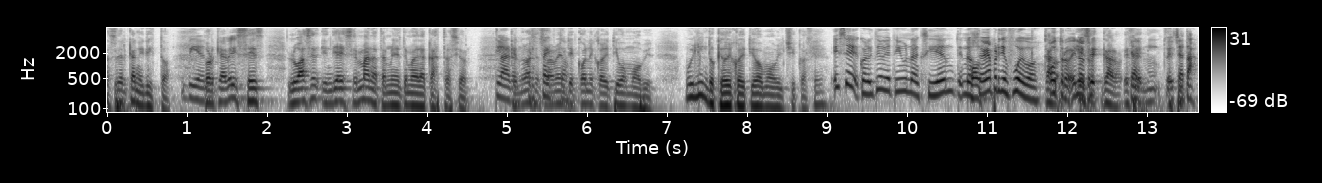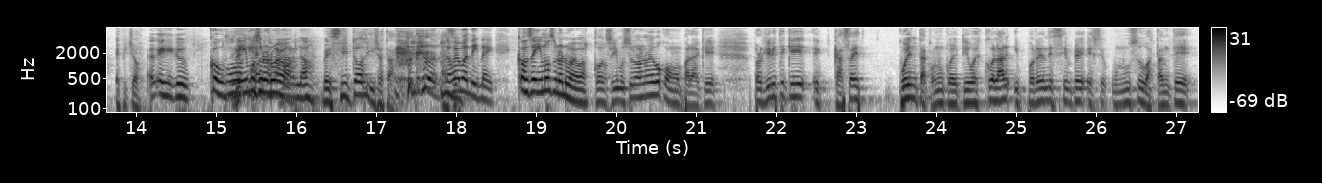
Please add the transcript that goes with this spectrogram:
acercan y listo. Bien. Porque a veces lo hacen en día de semana también el tema de la castración. Claro, Que no lo hacen perfecto. solamente con el colectivo móvil. Muy lindo quedó el colectivo móvil, chicos. ¿eh? Ese colectivo había tenido un accidente. No, Otro. se había perdido fuego. Claro, otro, el ese- otro. claro, ese- ese- ya está. es pichó. Eh, eh, conseguimos uno nuevo. Besitos y ya está. Nos vemos en Disney. Conseguimos nuevo. conseguimos uno nuevo como para que, porque viste que eh, Casares cuenta con un colectivo escolar y por ende siempre es un uso bastante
